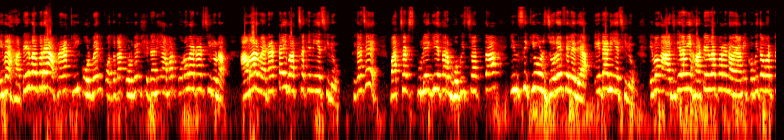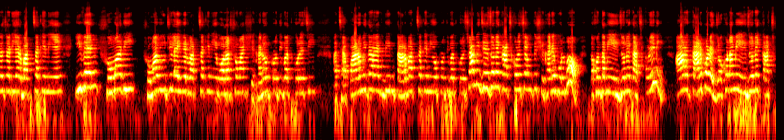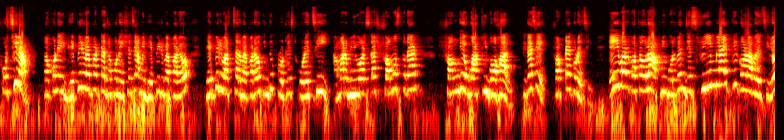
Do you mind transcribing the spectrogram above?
এবার হাটের ব্যাপারে আপনারা কি করবেন, কতটা করবেন, সেটা নিয়ে আমার কোনো ম্যাটার ছিল না। আমার ম্যাটারটাই বাচ্চাকে নিয়ে ছিল ঠিক আছে? বাচ্চার স্কুলে গিয়ে তার ভবিষ্যৎটা ইনসিকিওর জোরে ফেলে দেয়া, এটা নিয়েছিল। এবং আজকের আমি হাটের ব্যাপারে নয়, আমি কবিতা ভট্টাচার্যার বাচ্চাকে নিয়ে ইভেন সোমাদি সোমা বিউটি লাইভের বাচ্চাকে নিয়ে বলার সময় সেখানেও প্রতিবাদ করেছি। আচ্ছা পারমিতার একদিন তার বাচ্চাকে নিয়েও প্রতিবাদ করেছে। আমি যে জনে কাজ করেছি, আমি তো সেখানে বলব, তখন তো আমি এই জন্য কাজ করিনি। আর তারপরে যখন আমি এই জন্য কাজ করছিলাম, তখন এই ঢেপির ব্যাপারটা যখন এসেছে, আমি ঢেপির ব্যাপারেও ঢেপির বাচ্চার ব্যাপারেও কিন্তু প্রোটেস্ট করেছি। আমার ভিউয়ার্সরা সমস্তটার সঙ্গে ওয়াকি বহাল, ঠিক আছে? সবটাই করেছি। এইবার কথা হলো, আপনি বলবেন যে স্ট্রিম লাইভ কি করা হয়েছিল?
